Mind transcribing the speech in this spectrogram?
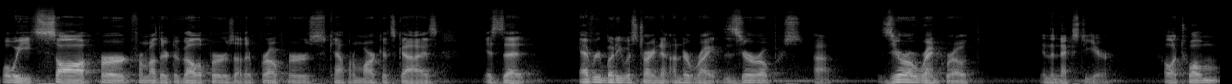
what we saw, heard from other developers, other brokers, capital markets guys, is that everybody was starting to underwrite zero, uh, zero rent growth in the next year. Call it 12,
